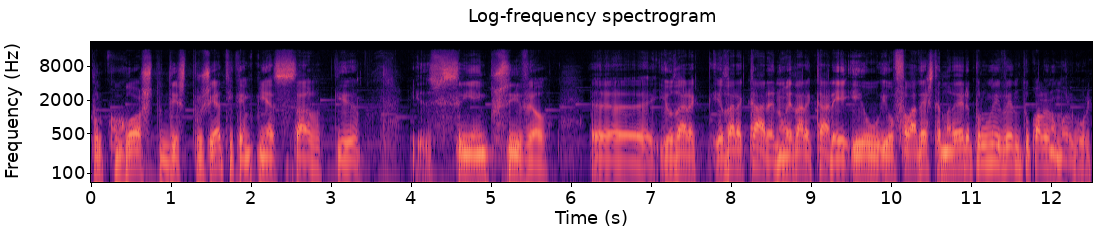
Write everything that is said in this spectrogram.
porque gosto deste projeto e quem me conhece sabe que seria impossível uh, eu, dar a, eu dar a cara, não é dar a cara, é eu, eu falar desta maneira por um evento do qual eu não me orgulho.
